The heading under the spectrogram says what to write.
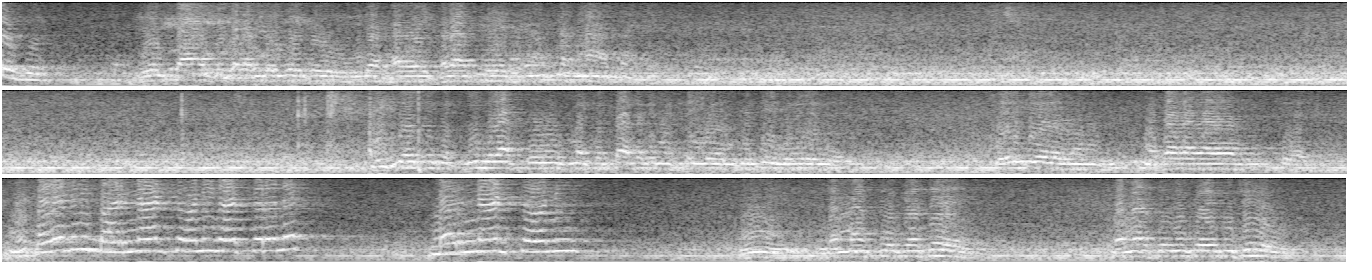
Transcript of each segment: રોજ ચાર કલાક બોલજો તો હીરા ખાવા એ ખરાબ છે ના થાય. ઈ કહું છું કે પીંગળા સ્વરૂપમાં કરતા કરીને થઈ ગયો કેટલી બધી કેવી કે મસાલા વાળા કે દાદા તમે બર્નાર્ડ શો ની વાત કરો ને બર્નાર્ડ શો ની હમ, બનાસુ કે છે બનાસુ નું કોઈ પૂછ્યું સંસાર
